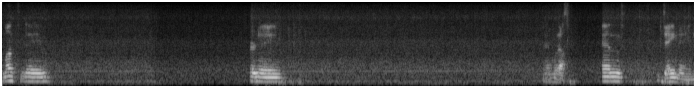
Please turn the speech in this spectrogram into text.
month name, her name, and what else? And day name.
